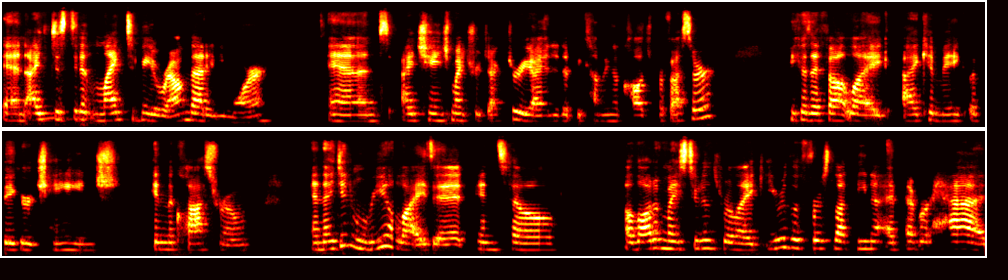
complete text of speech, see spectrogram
And I mm-hmm. just didn't like to be around that anymore. And I changed my trajectory. I ended up becoming a college professor because I felt like I can make a bigger change in the classroom and I didn't realize it until a lot of my students were like, You're the first Latina I've ever had.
